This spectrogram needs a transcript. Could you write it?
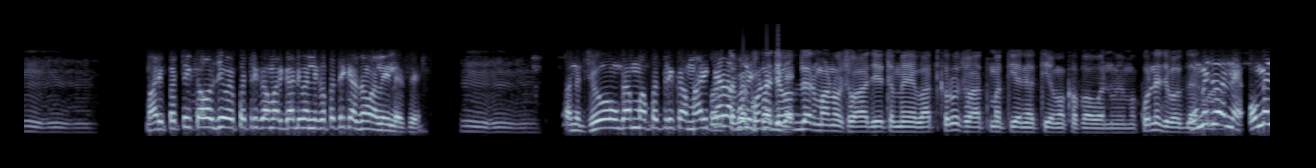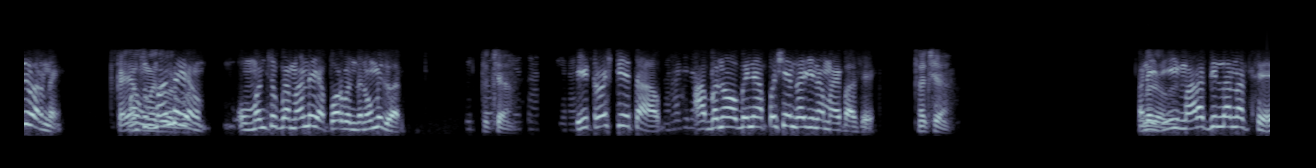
હમ હમ હમ. મારી પત્રિકાઓ જે હોય પત્રિકા મારી ગાડીમાં લઈ પત્રિકા જમા લઈ લે છે. હમ હમ અને જો હું ગામમાં પત્રિકા મારી પહેલા તમે પોલીસ કોને જવાબદાર માનો છો? આ જે તમે વાત કરો છો આત્મહત્યા અને હત્યામાં ખપાવવાનું એમાં કોને જવાબદાર? ઉમેદવારને ઉમેદવારને. કયા ઉમેદવાર મનસુખભાઈ માંડવિયા પોરબંદર ઉમેદવાર. અચ્છા. એ ટ્રસ્ટી હતા. આ બનાવ બન્યા પછી રાજીનામા આપ્યા છે. અચ્છા. અને એ મારા જિલ્લાના જ છે.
